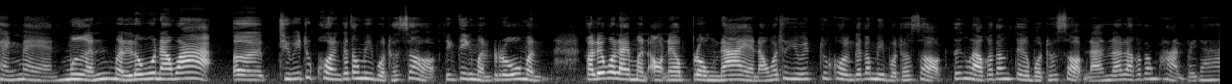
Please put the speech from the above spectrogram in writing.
แฮงแมนเหมือนเหมือนรู้นะว่าเออชีวิตทุกคนก็ต้องมีบททดสอบ จริง ๆ เหมือนรู้เหมือนเขาเรียกว่าอะไรเหมือนออกแนวปรงได้อะนะว่าชีวิตทุกคนก็ต้องมีบททดสอบ ซึ่งเราก็ต้องเจอบททดสอบนั้น แล้วเราก็ต้องผ่านไปได้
